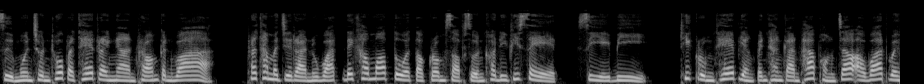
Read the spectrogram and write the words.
สื่อมวลชนทั่วประเทศรายงานพร้อมกันว่า พระธรรมจิรานุวัตรได้เข้ามอบตัวต่อกรมสอบสวนคดีพิเศษ CAB ที่กรุงเทพอย่างเป็นทางการภาพของเจ้าอาวาสวัย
